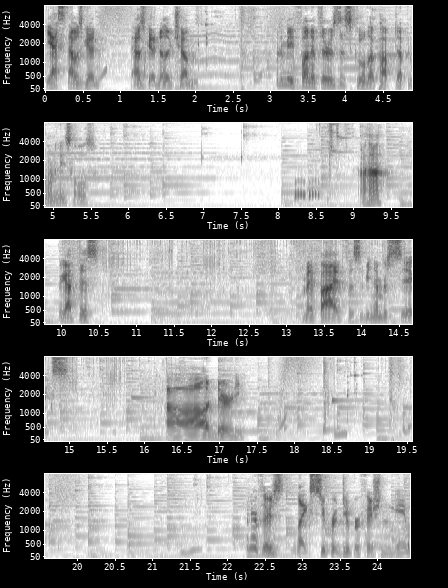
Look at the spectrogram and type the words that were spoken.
Yes, that was good. That was good. Another chub. Wouldn't it be fun if there was a school that popped up in one of these holes? Uh-huh. We got this. I'm at five. This would be number six. Oh, dirty. wonder if there's like super duper fish in the game.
